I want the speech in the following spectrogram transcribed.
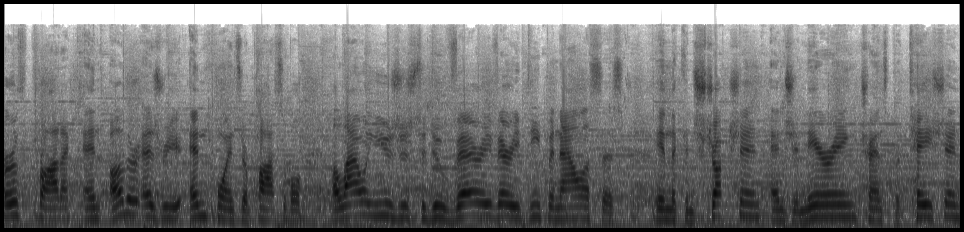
Earth product and other Esri endpoints are possible, allowing users to do very, very deep analysis in the construction, engineering, transportation,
